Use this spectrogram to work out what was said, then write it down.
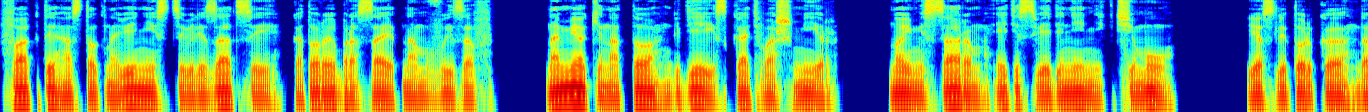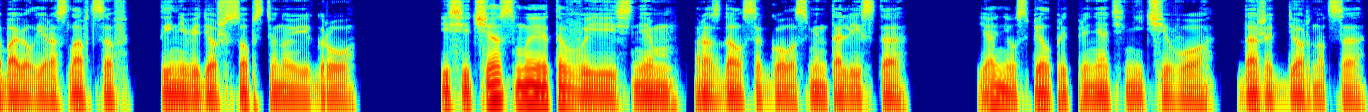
Факты о столкновении с цивилизацией, которая бросает нам вызов. Намеки на то, где искать ваш мир. Но эмиссарам эти сведения ни к чему. Если только, — добавил Ярославцев, ты не ведешь собственную игру. «И сейчас мы это выясним», — раздался голос менталиста. Я не успел предпринять ничего, даже дернуться.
